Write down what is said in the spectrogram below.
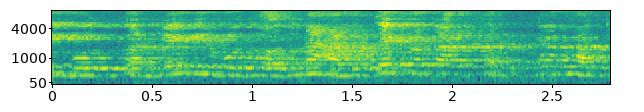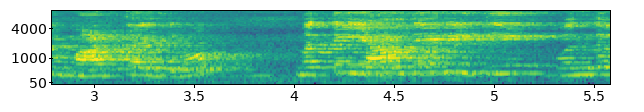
ಇರ್ಬೋದು ಕರ್ಬೇವು ಇರ್ಬೋದು, ಅದನ್ನ ಅಳತೆ ಪ್ರಕಾರ ಕರೆಕ್ಟಾಗಿ ಹಾಕಿ ಮಾಡ್ತಾ ಇದ್ರು. ಮತ್ತೆ ಯಾವುದೇ ರೀತಿ ಒಂದು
